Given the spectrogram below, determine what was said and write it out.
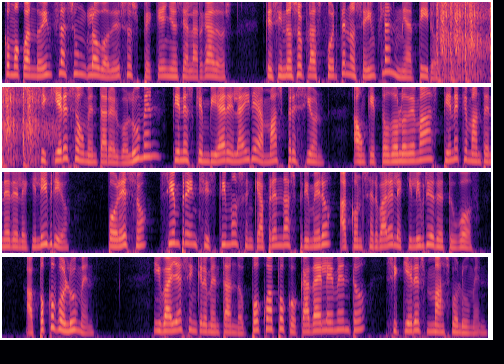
como cuando inflas un globo de esos pequeños y alargados, que si no soplas fuerte no se inflan ni a tiro. Si quieres aumentar el volumen, tienes que enviar el aire a más presión, aunque todo lo demás tiene que mantener el equilibrio. Por eso, siempre insistimos en que aprendas primero a conservar el equilibrio de tu voz, a poco volumen, y vayas incrementando poco a poco cada elemento si quieres más volumen.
